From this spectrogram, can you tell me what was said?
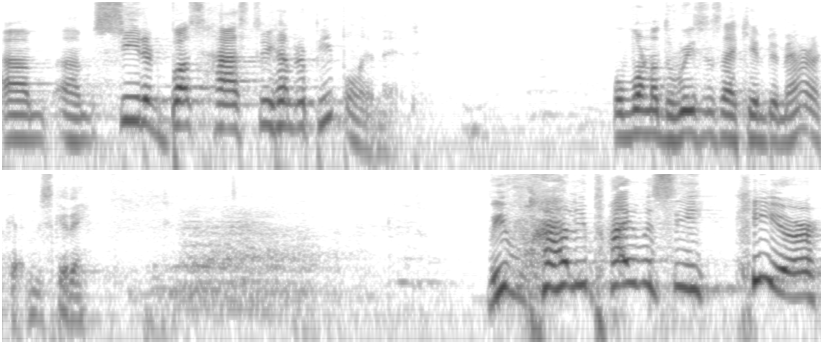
um, um, seated bus has 300 people in it. Well, one of the reasons I came to America. I'm just kidding. we value privacy here,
